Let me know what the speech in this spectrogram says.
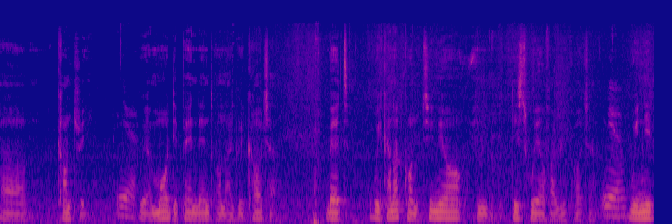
uh, country. Yeah. We are more dependent on agriculture. But we cannot continue in this way of agriculture. Yeah. We need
